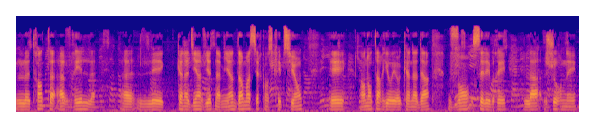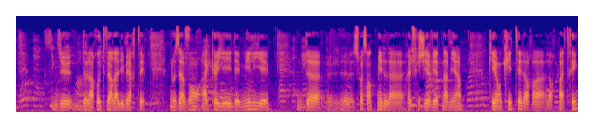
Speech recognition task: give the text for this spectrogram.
Le 30 avril, euh, les Canadiens vietnamiens dans ma circonscription et en Ontario et au Canada vont célébrer la journée de la route vers la liberté. Nous avons accueilli des milliers de 60 euh, 000 réfugiés vietnamiens qui ont quitté leur, euh, leur patrie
